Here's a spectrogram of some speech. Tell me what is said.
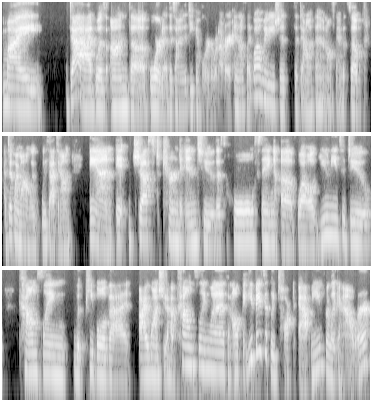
my dad was on the board at the time, the deacon board or whatever, and was like, well, maybe you should sit down with him and all kind of So I took my mom, we, we sat down, and it just turned into this whole thing of, well, you need to do counseling with people that I want you to have counseling with and all he basically talked at me for like an hour.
